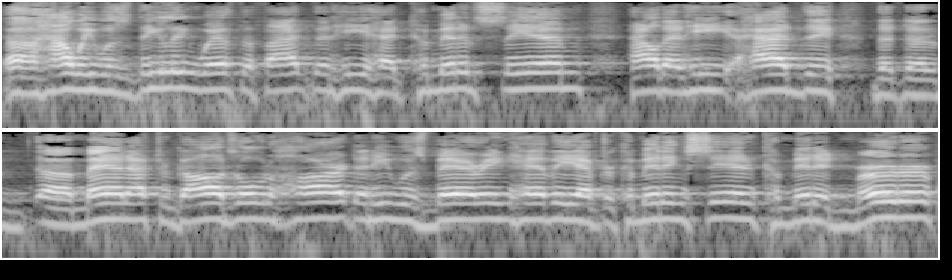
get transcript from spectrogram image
uh, how he was dealing with the fact that he had committed sin, how that he had the, the, the uh, man after God's own heart that he was bearing heavy after committing sin, committed murder,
